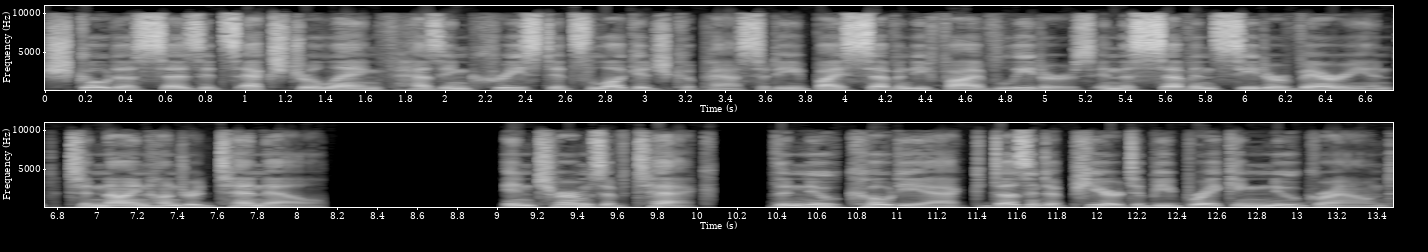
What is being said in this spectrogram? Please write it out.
Škoda says its extra length has increased its luggage capacity by 75 liters in the 7-seater variant to 910 L. In terms of tech, the new Kodiaq doesn't appear to be breaking new ground.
